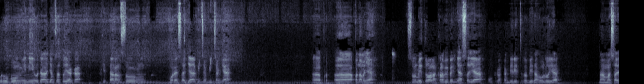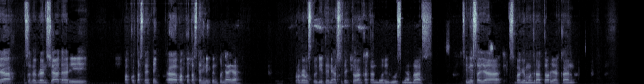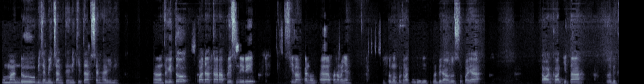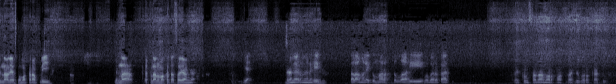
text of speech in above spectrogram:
berhubung ini udah jam satu ya kak, kita langsung mulai saja bincang-bincangnya. Per- eh, apa namanya? Sebelum itu alangkah lebih baiknya saya memperkenalkan diri terlebih dahulu ya. Nama saya Hasan Febriansyah dari Fakultas Teknik, eh, Fakultas Teknik tentunya ya. Program Studi Teknik Arsitektur Angkatan 2019. Sini saya sebagai moderator yang akan memandu bincang-bincang teknik kita siang hari ini. Nah, untuk itu pada Kak Rapli sendiri silahkan eh, apa namanya untuk memperkenalkan diri terlebih dahulu supaya kawan-kawan kita lebih kenal ya sama Kak Rapli karena tak kenal maka tak sayang nggak? Ya. Bismillahirrahmanirrahim. Assalamualaikum warahmatullahi wabarakatuh. Waalaikumsalam warahmatullahi wabarakatuh.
